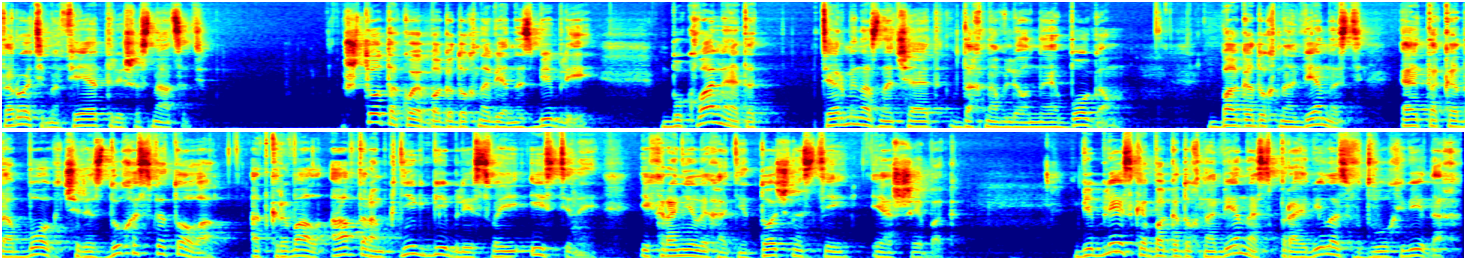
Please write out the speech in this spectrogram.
2 Тимофея 3,16. Что такое богодухновенность Библии? Буквально этот термин означает «вдохновленное Богом». Богодухновенность – это когда Бог через Духа Святого открывал авторам книг Библии свои истины и хранил их от неточностей и ошибок – Библейская богодухновенность проявилась в двух видах.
